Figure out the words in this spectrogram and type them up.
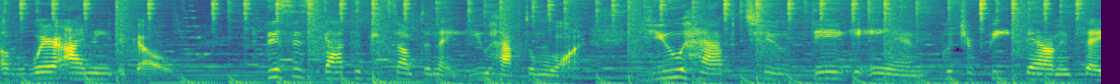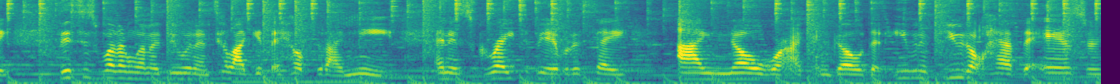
of where I need to go. This has got to be something that you have to want. You have to dig in, put your feet down and say, this is what I'm gonna do and until I get the help that I need. And it's great to be able to say, I know where I can go, that even if you don't have the answers,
